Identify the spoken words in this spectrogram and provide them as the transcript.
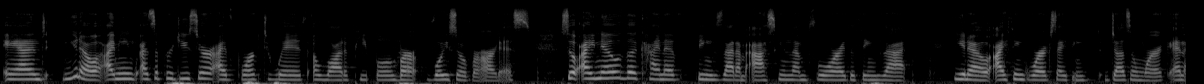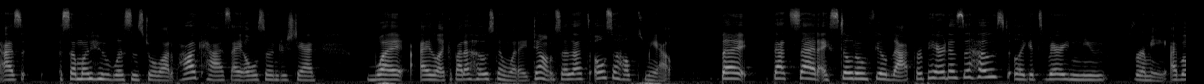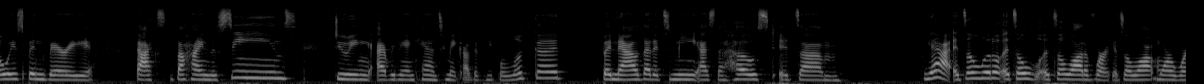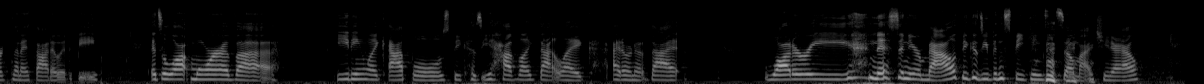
And, you know, I mean, as a producer, I've worked with a lot of people who are voiceover artists. So I know the kind of things that I'm asking them for, the things that, you know, I think works, I think doesn't work. And as someone who listens to a lot of podcasts, I also understand what I like about a host and what I don't. So that's also helped me out. But that said, I still don't feel that prepared as a host. Like it's very new for me. I've always been very back behind the scenes, doing everything I can to make other people look good. But now that it's me as the host, it's um yeah, it's a little it's a it's a lot of work. It's a lot more work than I thought it would be. It's a lot more of a eating like apples because you have like that like I don't know, that wateriness in your mouth because you've been speaking so much, you know?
